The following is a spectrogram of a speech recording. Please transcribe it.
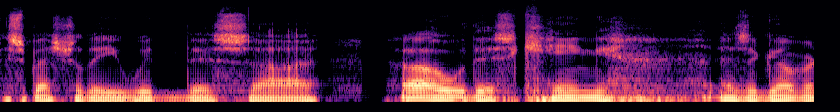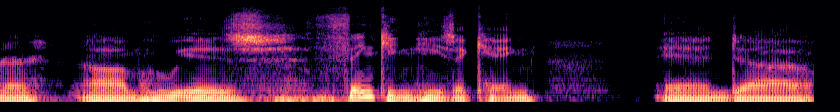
especially with this uh, oh this king as a governor um, who is thinking he's a king and uh,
